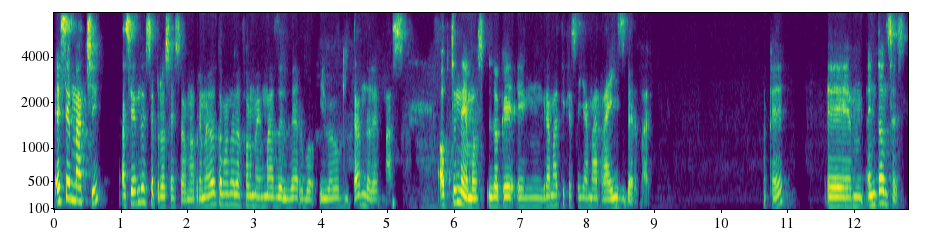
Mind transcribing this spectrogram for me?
Ese machi, haciendo ese proceso, ¿no? primero tomando la forma en más del verbo y luego quitándole más, obtenemos lo que en gramática se llama raíz verbal. ¿Ok? Em, entonces,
